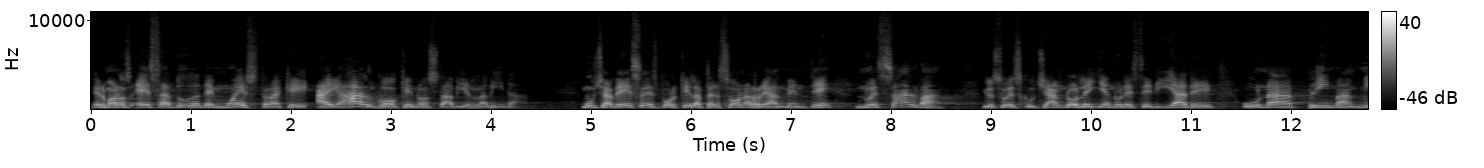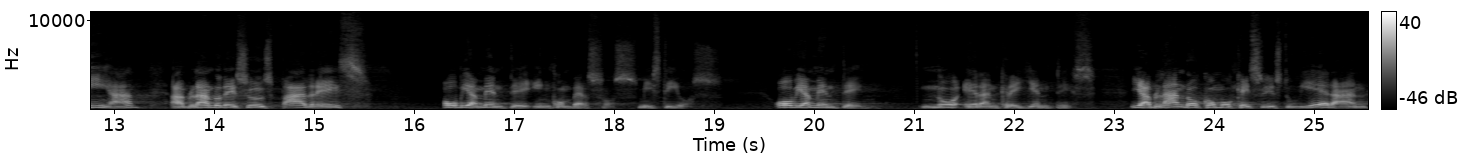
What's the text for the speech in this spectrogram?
Hermanos, esa duda demuestra que hay algo que no está bien en la vida. Muchas veces es porque la persona realmente no es salva. Yo estoy escuchando, leyendo en este día de una prima mía hablando de sus padres, obviamente inconversos, mis tíos. Obviamente no eran creyentes. Y hablando como que si estuvieran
